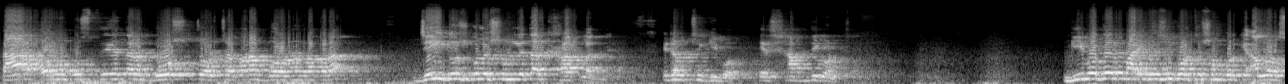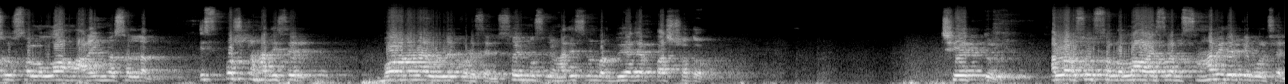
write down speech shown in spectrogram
তার অনুপস্থিতিতে তার দোষ চর্চা করা, বর্ণনা করা, যেই দোষগুলো শুনলে তার খারাপ লাগবে। এটা হচ্ছে গিবত, এর শাব্দিক অর্থ। গিবতের পারিভাষিক অর্থ সম্পর্কে আল্লাহ রসুল সাল্লাহ আলহিহাসাল্লাম স্পষ্ট হাদিসের বর্ণনায় উল্লেখ করেছেন। সই মুসলিম, হাদিস নম্বর দুই হাজার পাঁচশত। ছিয়াত্তর। আল্লাহ রসুল সাল্লাম সাহাবিদেরকে বলছেন,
